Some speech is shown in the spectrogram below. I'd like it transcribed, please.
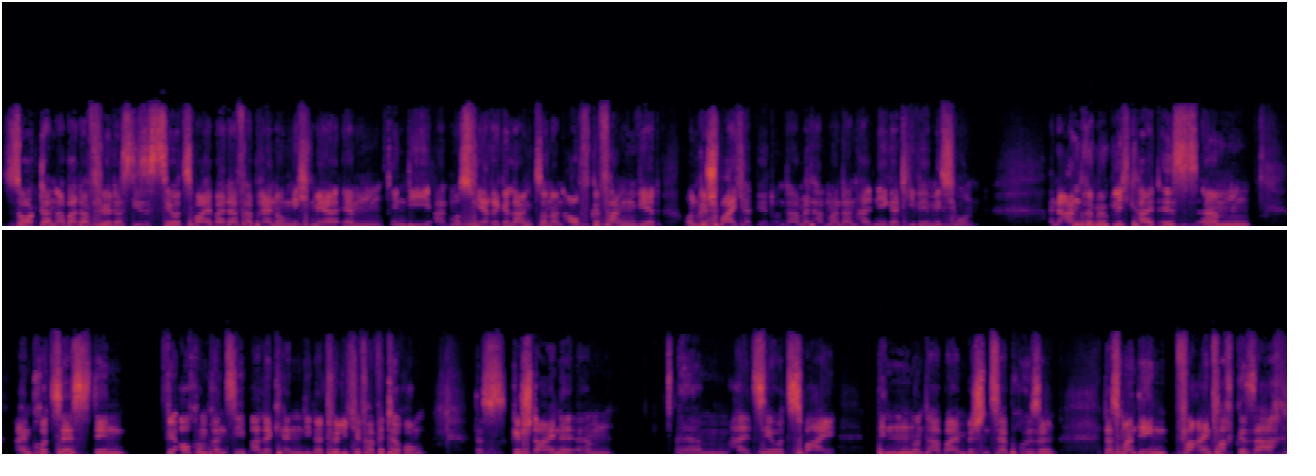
sorgt dann aber dafür, dass dieses CO2 bei der Verbrennung nicht mehr ähm, in die Atmosphäre gelangt, sondern aufgefangen wird und gespeichert wird. Und damit hat man dann halt negative Emissionen. Eine andere Möglichkeit ist ähm, ein Prozess, den wir auch im Prinzip alle kennen, die natürliche Verwitterung, dass Gesteine ähm, ähm, halt CO2 binden und dabei ein bisschen zerbröseln, dass man den vereinfacht gesagt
